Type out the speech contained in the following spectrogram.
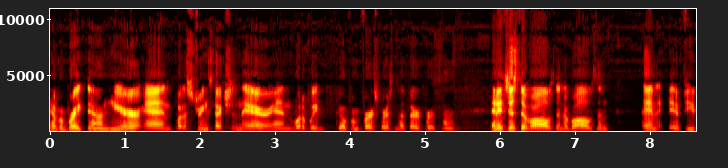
have a breakdown here, and put a string section there, and what if we go from first person to third person, and it just evolves and evolves, and and if you,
